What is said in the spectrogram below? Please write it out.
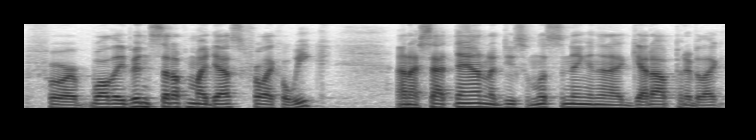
for, well, they've been set up on my desk for like a week. And I sat down and I'd do some listening and then I'd get up and I'd be like,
